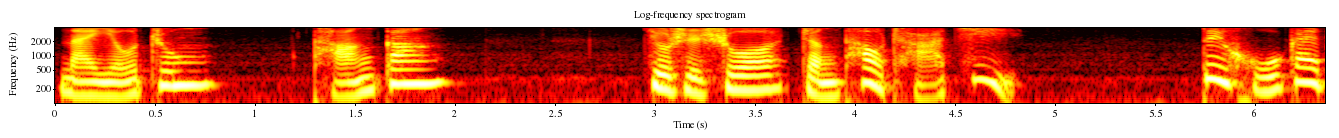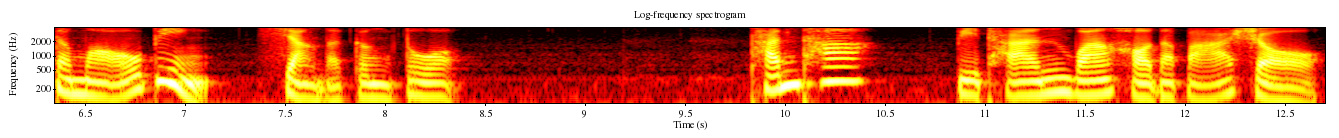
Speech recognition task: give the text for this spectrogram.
奶油盅、糖缸。就是说，整套茶具对壶盖的毛病想得更多。谈它比谈完好的把手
